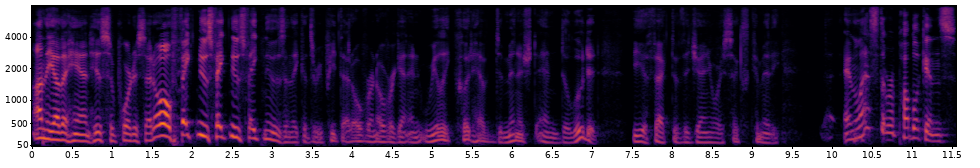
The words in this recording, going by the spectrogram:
On the other hand, his supporters said, oh, fake news, fake news, fake news. And they could repeat that over and over again and really could have diminished and diluted the effect of the January 6th committee. Unless the Republicans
